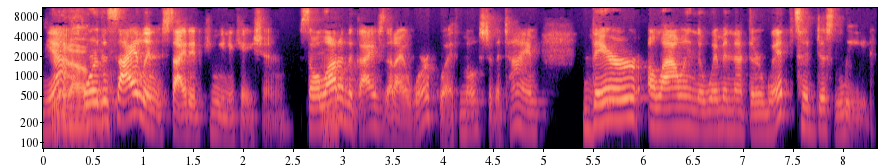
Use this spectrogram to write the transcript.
Yeah, you know? or the silent sided communication. So a lot mm-hmm. of the guys that I work with most of the time, they're allowing the women that they're with to just lead,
